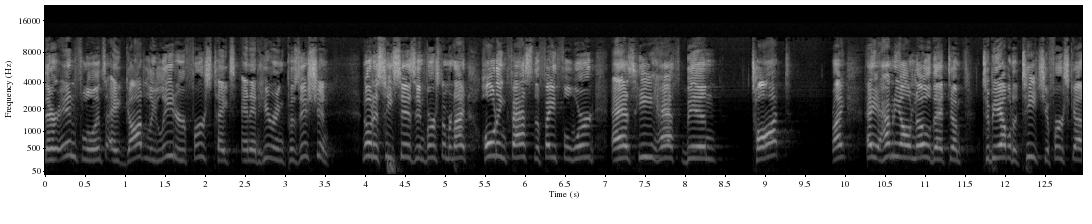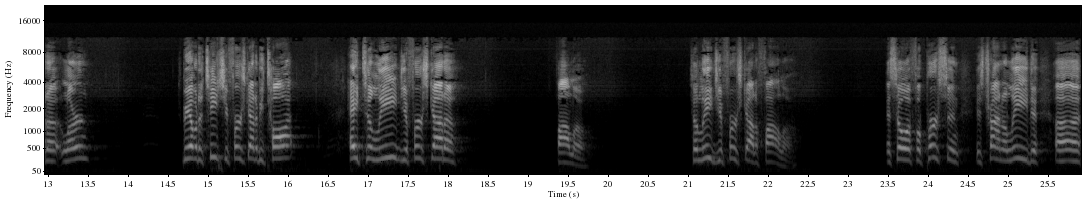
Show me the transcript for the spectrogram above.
their influence, a godly leader first takes an adhering position. Notice he says in verse number 9, holding fast the faithful word as he hath been taught. Right? Hey, how many of y'all know that um, to be able to teach, you first got to learn? To be able to teach, you first got to be taught? Hey, to lead, you first got to follow. To lead, you first got to follow. And so, if a person is trying to lead uh,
